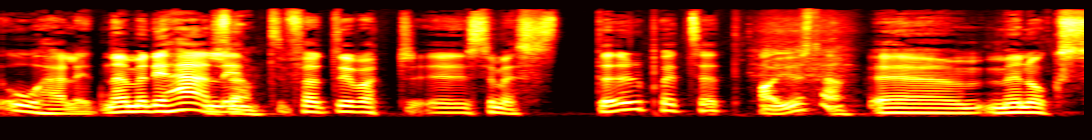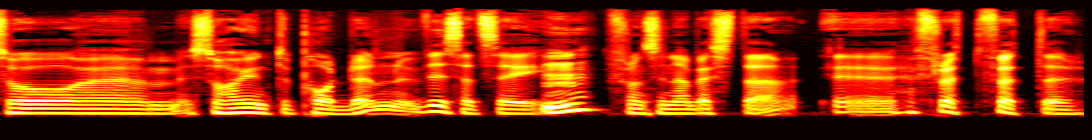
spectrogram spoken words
ohärligt. Nej men det är härligt för att det har varit eh, semester på ett sätt. Ja, just det. Eh, men också eh, så har ju inte podden visat sig från sina bästa eh, frött, fötter.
